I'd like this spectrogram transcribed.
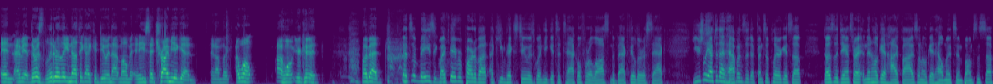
And I mean, there was literally nothing I could do in that moment. And he said, "Try me again." And I'm like, "I won't. I won't. You're good." My bad. That's amazing. My favorite part about Akiem Hicks too is when he gets a tackle for a loss in the backfield or a sack. Usually after that happens, the defensive player gets up, does the dance right, and then he'll get high fives and he'll get helmets and bumps and stuff.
